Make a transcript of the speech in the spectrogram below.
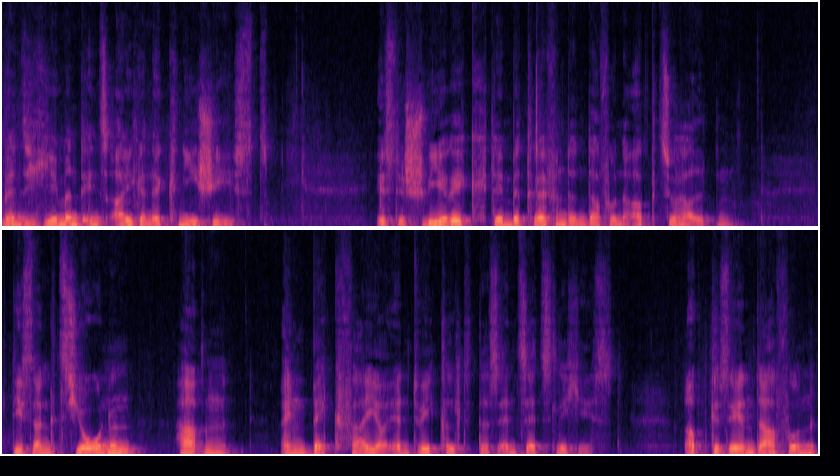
wenn sich jemand ins eigene Knie schießt, ist es schwierig, den Betreffenden davon abzuhalten. Die Sanktionen haben ein Backfire entwickelt, das entsetzlich ist. Abgesehen davon,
